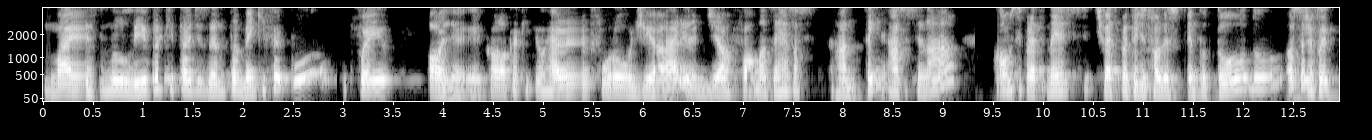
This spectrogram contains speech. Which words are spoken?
Mas no livro aqui tá dizendo também que foi por. Foi. Olha, ele coloca aqui que o Harry furou o diário de uma forma sem, raciocinar, sem raciocinar, como se pretendesse, tivesse pretendido fazer isso o tempo todo. Ou seja, foi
